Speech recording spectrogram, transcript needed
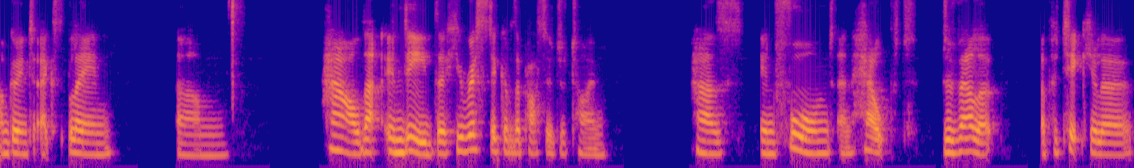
I'm going to explain um, how that indeed the heuristic of the passage of time has informed and helped develop a particular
